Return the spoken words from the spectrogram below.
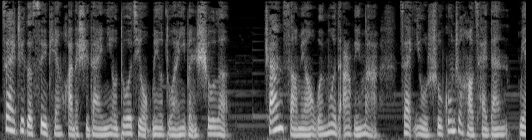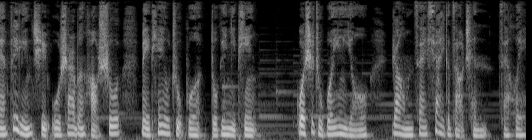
在这个碎片化的时代，你有多久没有读完一本书了？长按扫描文末的二维码，在有书公众号菜单免费领取五十二本好书，每天有主播读给你听。我是主播应由，让我们在下一个早晨再会。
